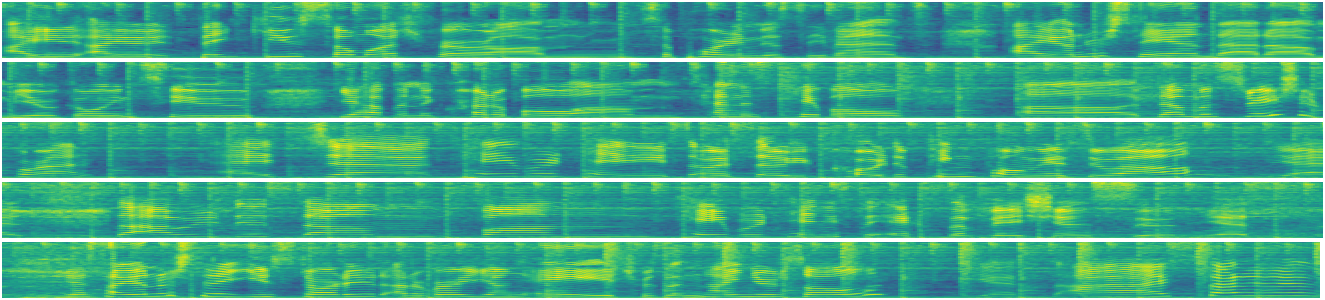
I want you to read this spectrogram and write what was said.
I, I, thank you so much for um, supporting this event. I understand that um, you're going to, you have an incredible um, tennis table uh, demonstration for us. It's uh, table tennis, also called the ping pong as well. Yes. So I will do some fun table tennis exhibition soon. Yes. Yes, I understand you started at a very young age. Was it nine years old? Yes, I started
